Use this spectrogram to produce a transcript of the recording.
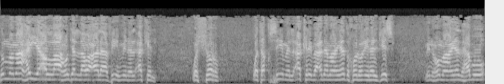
ثم ما هيأ الله جل وعلا فيه من الأكل والشرب وتقسيم الأكل بعدما يدخل إلى الجسم منه ما يذهب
